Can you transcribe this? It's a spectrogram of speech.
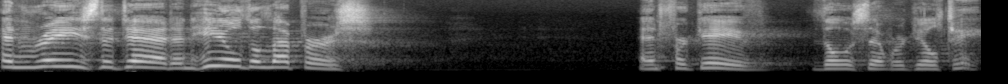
and raised the dead and healed the lepers and forgave those that were guilty.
